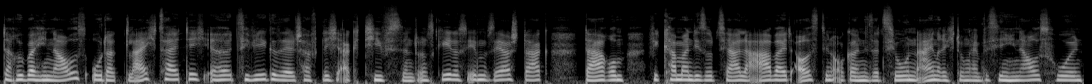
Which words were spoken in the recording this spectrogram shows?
darüber hinaus oder gleichzeitig äh, zivilgesellschaftlich aktiv sind. Uns geht es eben sehr stark darum, wie kann man die soziale Arbeit aus den Organisationen, Einrichtungen ein bisschen hinausholen,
